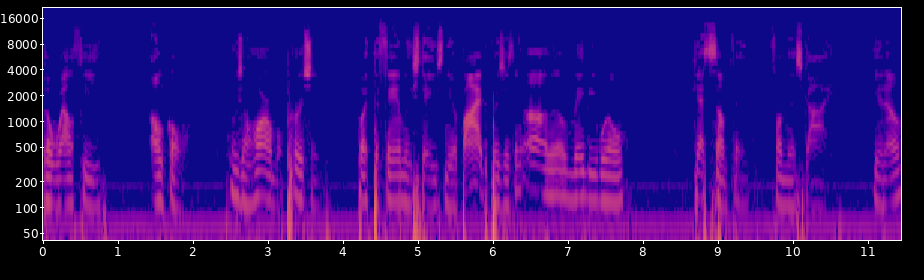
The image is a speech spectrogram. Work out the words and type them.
the wealthy uncle who's a horrible person, but the family stays nearby because they think, oh, well, maybe we'll get something from this guy, you know?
